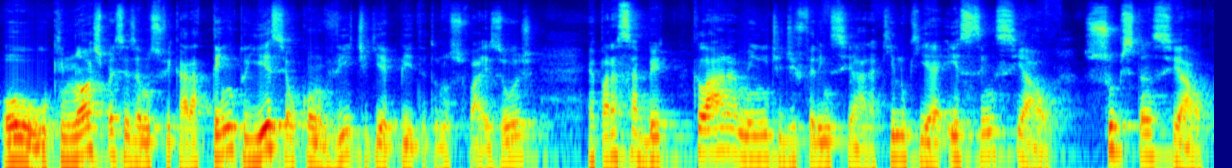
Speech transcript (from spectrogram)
ou o que nós precisamos ficar atento, e esse é o convite que Epíteto nos faz hoje, é para saber claramente diferenciar aquilo que é essencial, substancial,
